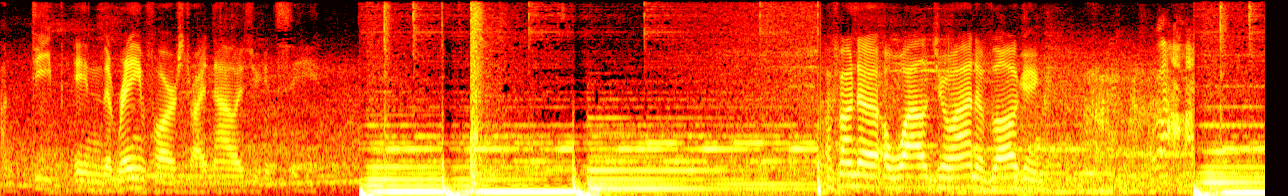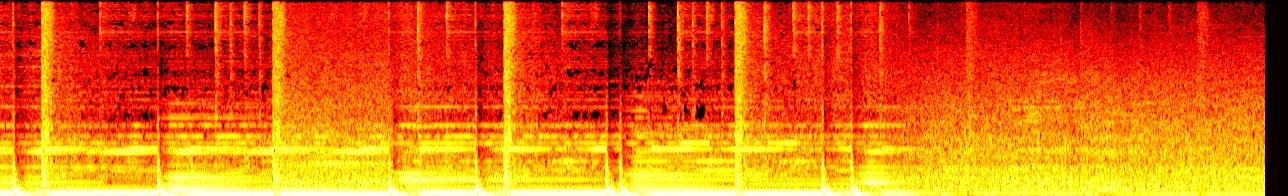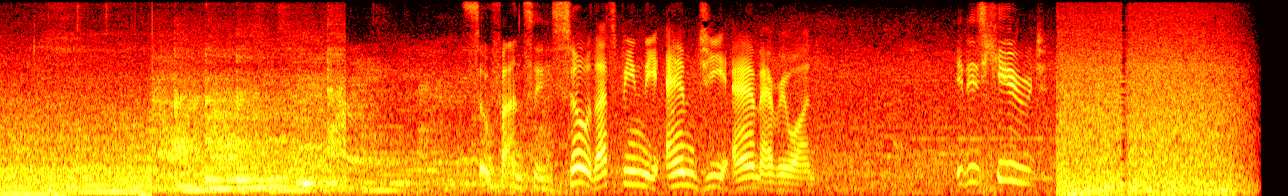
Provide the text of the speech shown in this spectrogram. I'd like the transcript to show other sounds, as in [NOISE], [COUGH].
I'm deep in the rainforest right now, as you can see. I found a, a wild Joana vlogging. So fancy. So that's been the MGM, everyone. It is huge.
